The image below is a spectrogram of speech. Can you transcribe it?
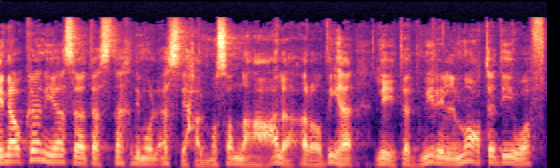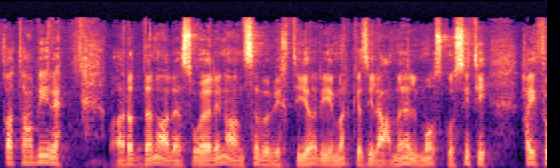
إن أوكرانيا ستستخدم الأسلحة المصنعة على أراضيها لتدمير المعتدي وفق تعبيره. وردا على سؤال عن سبب اختيار مركز الأعمال موسكو سيتي حيث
